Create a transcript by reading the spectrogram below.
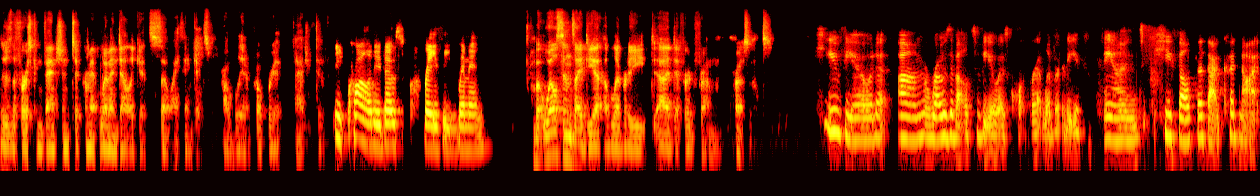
it was the first convention to permit women delegates, so I think it's probably an appropriate adjective. Equality, those crazy women. But Wilson's idea of liberty uh, differed from Roosevelt's. He viewed um, Roosevelt's view as corporate liberty, and he felt that that could not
